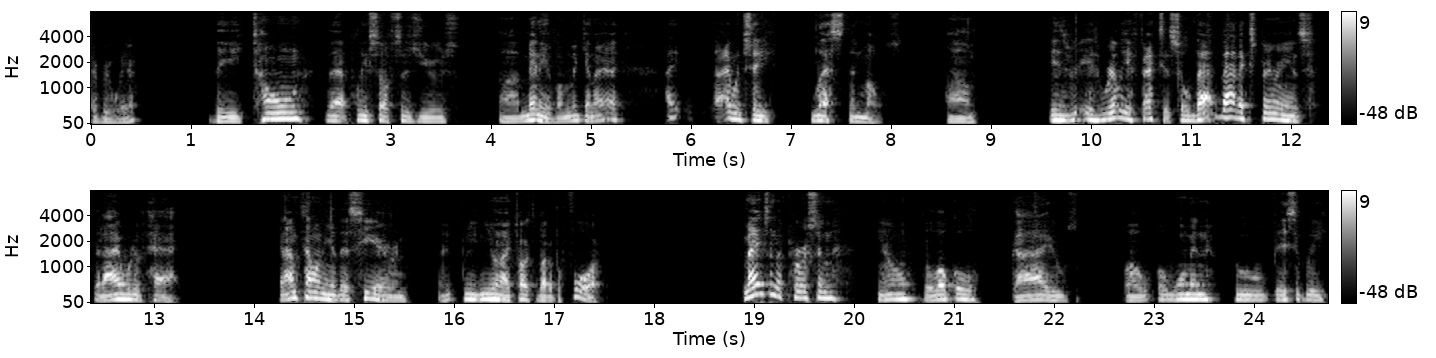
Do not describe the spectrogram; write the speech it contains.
everywhere. The tone that police officers use, uh, many of them, and again, I, I I would say less than most, um, is it really affects it. So that bad experience that I would have had, and I'm telling you this here, and we, you and I talked about it before. Imagine the person, you know, the local guy who's a, a woman who basically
